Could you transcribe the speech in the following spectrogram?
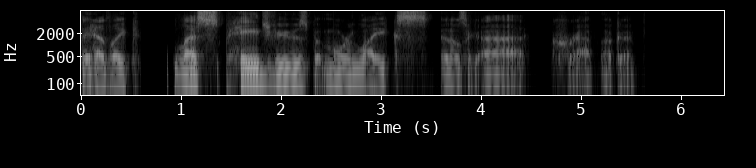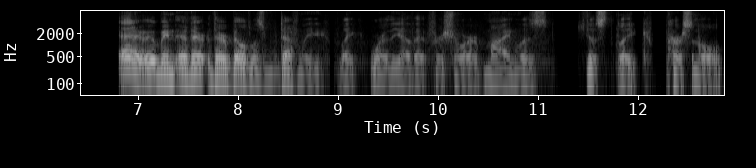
they had like less page views but more likes, and I was like, ah, crap, okay. Anyway, I mean, their their build was definitely like worthy of it for sure. Mine was just like personal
